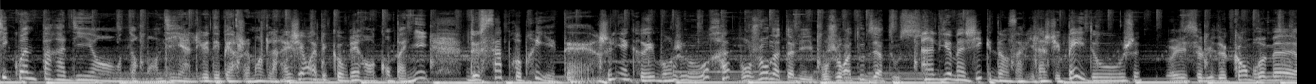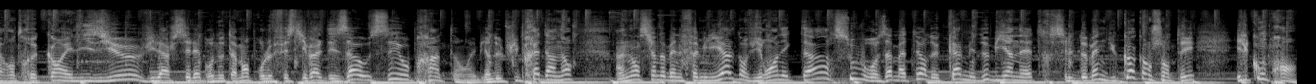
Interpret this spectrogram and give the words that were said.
petit coin de paradis en Normandie, un lieu d'hébergement de la région à découvrir en compagnie de sa propriétaire. Julien Creux, bonjour. Bonjour Nathalie, bonjour à toutes et à tous. Un lieu magique dans un village du Pays d'Auge. Oui, celui de Cambremer, entre Caen et Lisieux, village célèbre notamment pour le festival des AOC au printemps. Et bien depuis près d'un an, un ancien domaine familial d'environ un hectare s'ouvre aux amateurs de calme et de bien-être. C'est le domaine du coq enchanté. Il comprend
